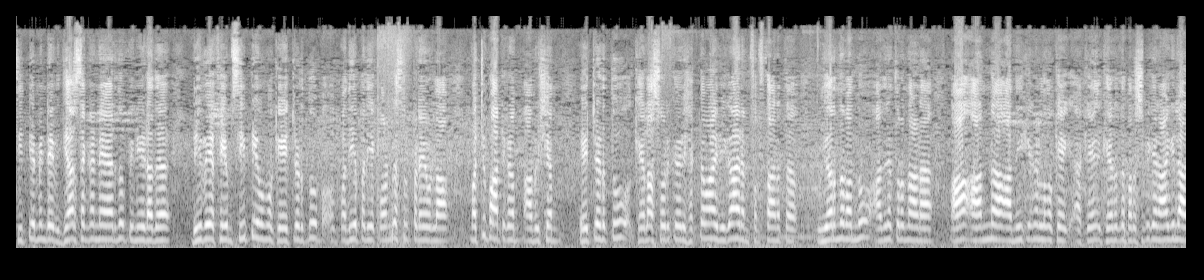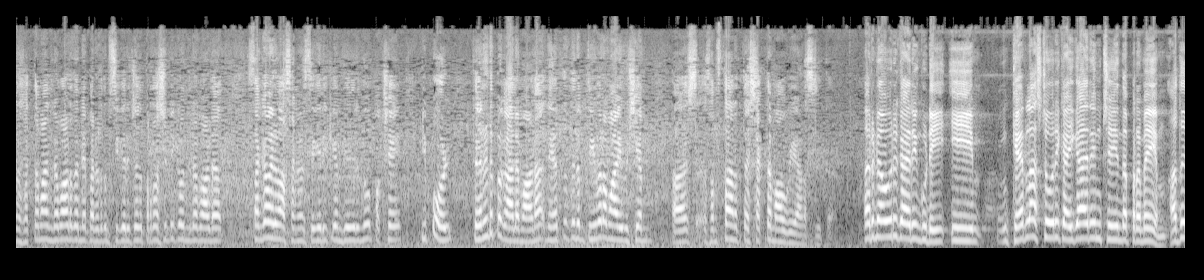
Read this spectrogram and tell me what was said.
സി പി എമ്മിന്റെ വിദ്യാർത്ഥി സംഘടനയായിരുന്നു പിന്നീട് അത് ഡിവൈഎഫ്ഐയും സി പി എമ്മും ഒക്കെ ഏറ്റെടുത്തു. പതിയെ പതിയെ കോൺഗ്രസ് ഉൾപ്പെടെയുള്ള മറ്റു പാർട്ടികളും ആ വിഷയം ഏറ്റെടുത്തു. കേരള സ്റ്റോറിക്കെതിരെ ശക്തമായ വികാരം സംസ്ഥാനത്ത് ഉയർന്നു വന്നു. അതിനെ തുടർന്നാണ് ആ അന്ന് ആ നീക്കങ്ങളിലൊക്കെ കേരളത്തെ പ്രദർശിപ്പിക്കാനാകില്ല എന്ന ശക്തമായ നിലപാട് തന്നെ പലയിടത്തും സ്വീകരിച്ചത്. പ്രദർശിപ്പിക്കുന്ന നിലപാട് സംഘപരിവാർ സംഘം സ്വീകരിക്കുകയും ചെയ്തിരുന്നു. പക്ഷേ ഇപ്പോൾ തെരഞ്ഞെടുപ്പ് കാലമാണ്. നേതൃത്വത്തിലും തീവ്രമായ വിഷയം സംസ്ഥാനത്ത് ശക്തമാവുകയാണ് ശ്രീത്ത് അരുണ ഒരു കാര്യം കൂടി. ഈ കേരള സ്റ്റോറി കൈകാര്യം ചെയ്യുന്ന പ്രമേയം അത്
